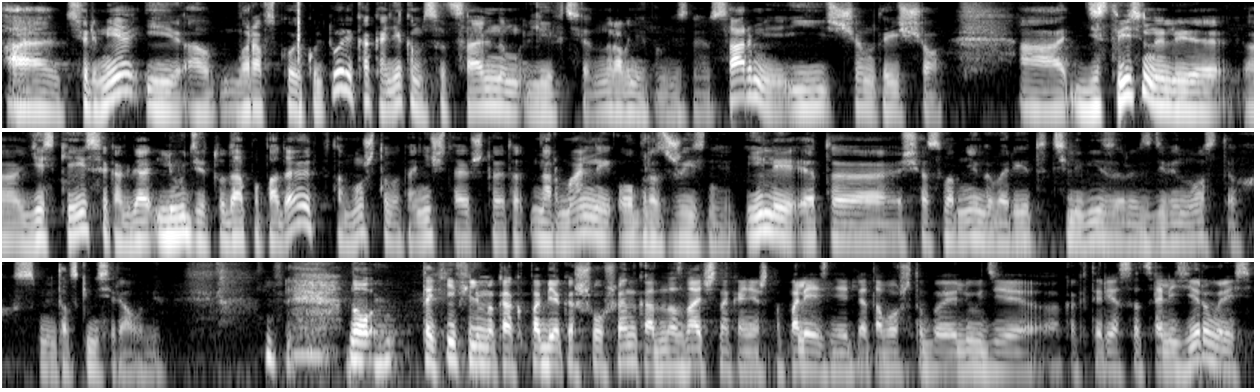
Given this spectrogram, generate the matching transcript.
о тюрьме и о воровской культуре как о неком социальном лифте, наравне, там, не знаю, с армией и с чем-то еще. А действительно ли э, есть кейсы, когда люди туда попадают, потому что вот они считают, что это нормальный образ жизни? Или это сейчас во мне говорит телевизор из 90-х с ментовскими сериалами? Ну, такие фильмы, как «Побег из Шоушенка», однозначно, конечно, полезнее для того, чтобы люди э, как-то ресоциализировались,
